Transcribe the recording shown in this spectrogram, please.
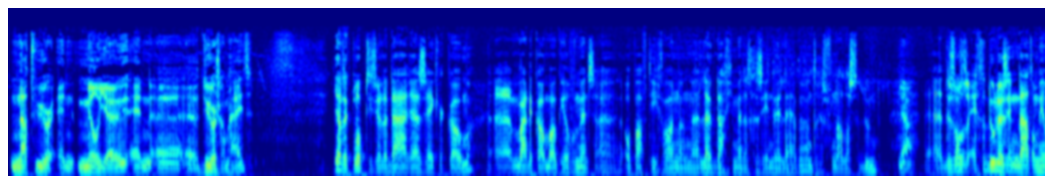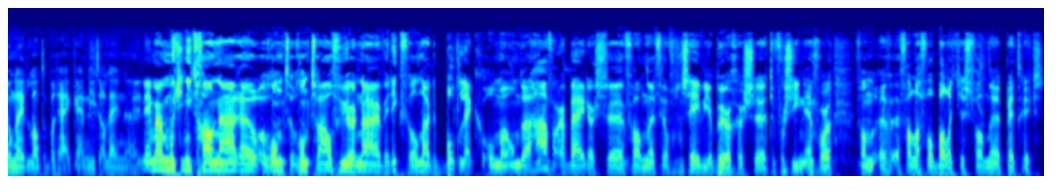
natuur en milieu en duurzaamheid? Ja, dat klopt. Die zullen daar eh, zeker komen. Eh, maar er komen ook heel veel mensen eh, op af die gewoon een leuk dagje met het gezin willen hebben. Want er is van alles te doen. Ja. Dus ons echte doel is inderdaad om heel Nederland te bereiken. En niet alleen... Nee, maar moet je niet gewoon naar, rond, rond 12 uur naar, weet ik veel, naar de botlek... om, om de havenarbeiders van, van zeewierburgers te voorzien... en voor, van falafelballetjes van Patrick's?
